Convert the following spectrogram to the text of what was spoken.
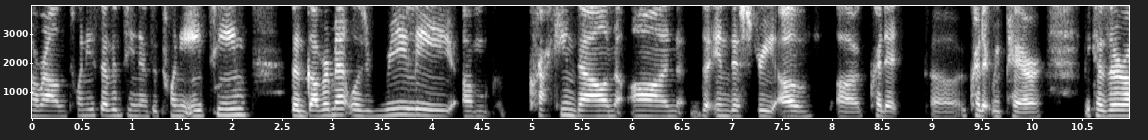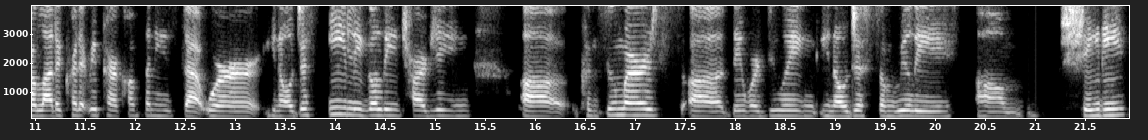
around 2017 into 2018 the government was really um, cracking down on the industry of uh, credit uh, credit repair because there are a lot of credit repair companies that were you know just illegally charging uh, consumers uh, they were doing you know just some really um, shady,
